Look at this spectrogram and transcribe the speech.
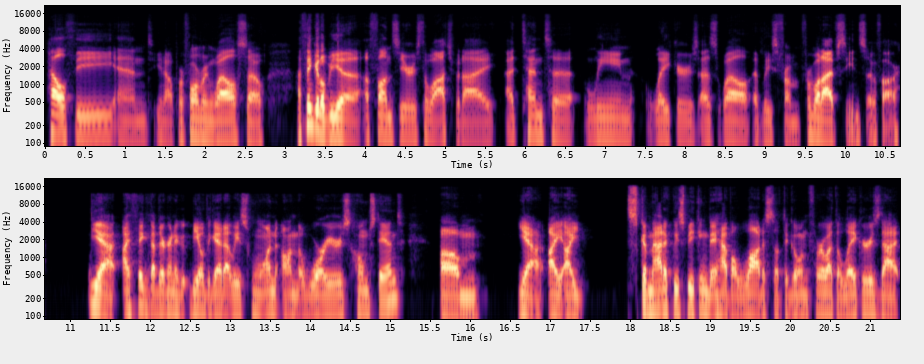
healthy and you know performing well. So I think it'll be a, a fun series to watch, but I I tend to lean Lakers as well, at least from from what I've seen so far. Yeah, I think that they're going to be able to get at least one on the Warriors homestand. Um, yeah, I, I schematically speaking, they have a lot of stuff to go and throw at the Lakers that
